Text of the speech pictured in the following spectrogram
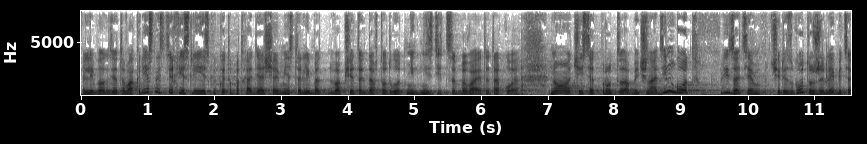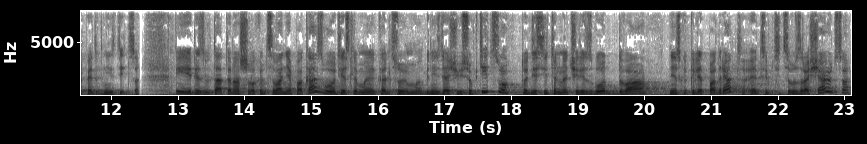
либо где-то в окрестностях, если есть какое-то подходящее место, либо вообще тогда в тот год не гнездится. Бывает и такое. Но чистят пруд обычно один год, и затем через год уже лебедь опять гнездится. И результаты нашего кольцевания показывают, если мы кольцуем гнездящуюся птицу, то действительно через год-два, несколько лет подряд эти птицы возвращаются,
